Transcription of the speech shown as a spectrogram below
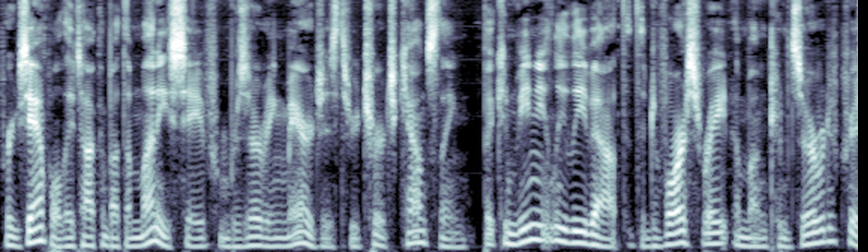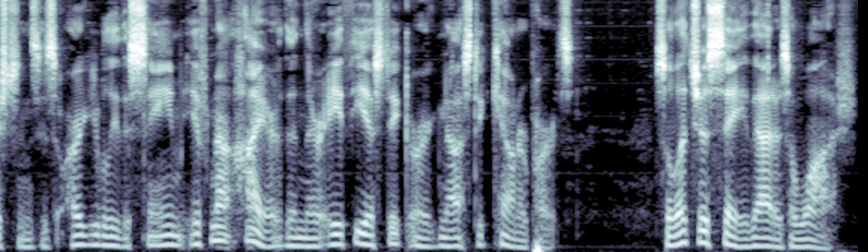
For example, they talk about the money saved from preserving marriages through church counseling, but conveniently leave out that the divorce rate among conservative Christians is arguably the same, if not higher, than their atheistic or agnostic counterparts. So let's just say that is a wash.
